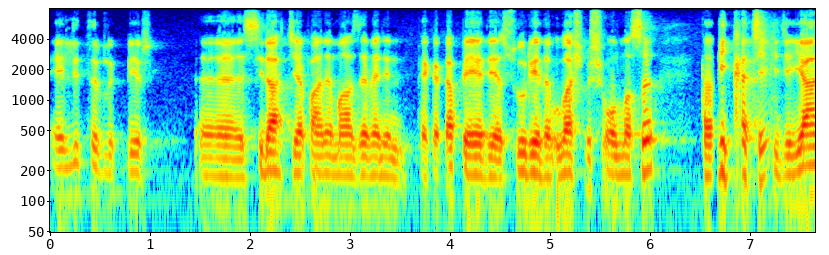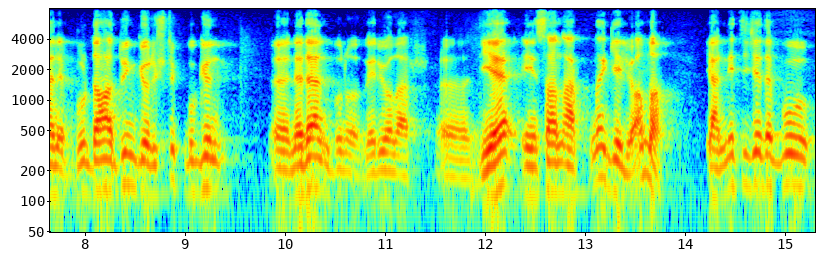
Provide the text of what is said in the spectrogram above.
50 tırlık bir e, silah cephane malzemenin PKK-PYD'ye Suriye'de ulaşmış olması dikkat çekici. Yani bu daha dün görüştük, bugün e, neden bunu veriyorlar e, diye insan aklına geliyor ama yani neticede bu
